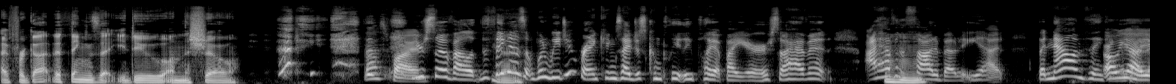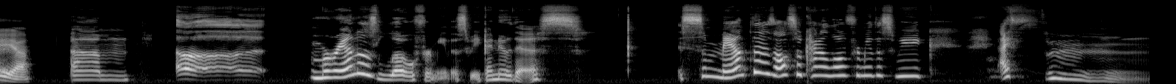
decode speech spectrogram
I forgot the things that you do on the show. That's fine. You're so valid. The thing Yeah. is, when we do rankings, I just completely play it by ear. So I haven't, I haven't Mhm. thought about it yet. But now I'm thinking. oh yeah, about yeah, it. yeah. Um, Uh, Miranda's low for me this week. I know this. Samantha is also kind of low for me this week. I. Th- hmm.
